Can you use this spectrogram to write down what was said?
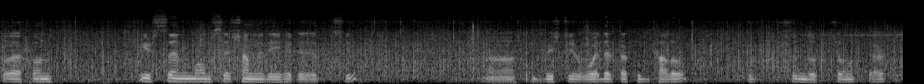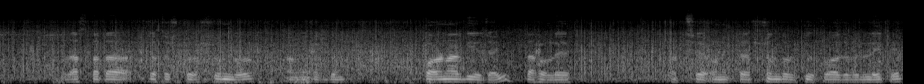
তো এখন কিডস অ্যান্ড মমসের সামনে দিয়ে হেঁটে যাচ্ছি। বৃষ্টির ওয়েদারটা খুব ভালো, খুব সুন্দর, চমৎকার। রাস্তাটা যথেষ্ট সুন্দর। আমি একদম কর্নার দিয়ে যাই, তাহলে হচ্ছে অনেকটা সুন্দর ভিউ পাওয়া যাবে লেকের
